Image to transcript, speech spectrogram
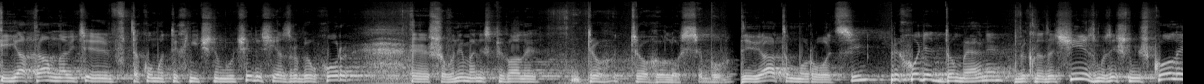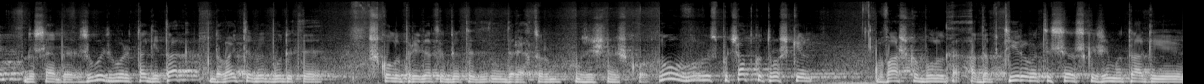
І я там навіть е, в такому технічному училищі я зробив хор, е, що вони в мене співали трьох, трьохголосся було. У 9 році приходять до мене викладачі з музичної школи до себе звуть, говорять, так і так, давайте ви будете в школу прийдете, будете директором музичної школи. Ну, спочатку трошки. Важко було адаптуватися, скажімо так, і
